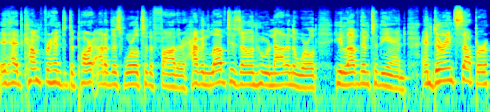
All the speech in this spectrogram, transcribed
it had come for him to depart out of this world to the Father. Having loved his own who were not in the world, he loved them to the end. And during supper,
